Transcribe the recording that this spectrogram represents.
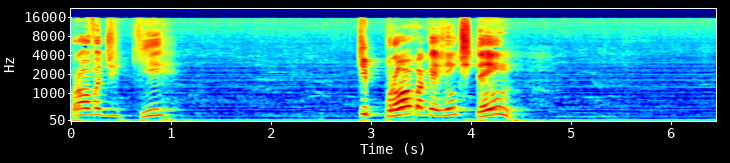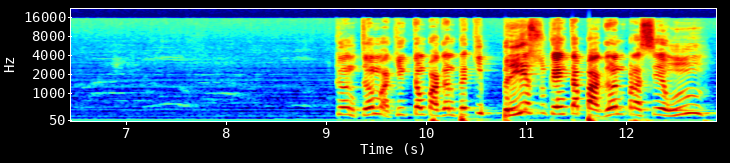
Prova de quê? Que prova que a gente tem? Cantamos aqui que estão pagando. Que preço que a gente está pagando para ser um?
